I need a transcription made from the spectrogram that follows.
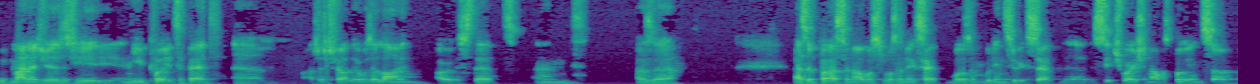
with managers, you and you put it to bed. Um, I just felt there was a line overstepped, and as a as a person, I was wasn't accept wasn't willing to accept the, the situation I was put in. So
